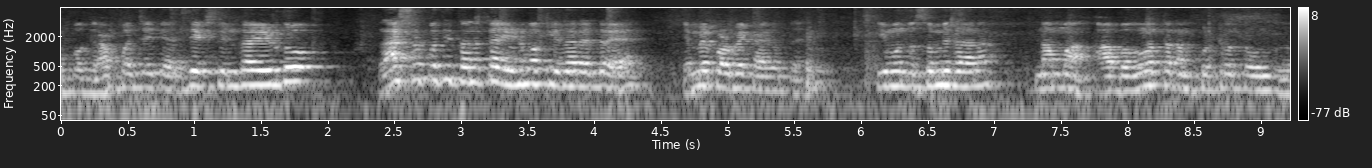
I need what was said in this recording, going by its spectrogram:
ಒಬ್ಬ ಗ್ರಾಮ ಪಂಚಾಯತಿ ಅಧ್ಯಕ್ಷರಿಂದ ಹಿಡಿದು ರಾಷ್ಟ್ರಪತಿ ತನಕ ಹೆಣ್ಮಕ್ಳು ಇದ್ದಾರೆ ಅಂದ್ರೆ ಹೆಮ್ಮೆ ಪಡಬೇಕಾಗುತ್ತೆ. ಈ ಒಂದು ಸಂವಿಧಾನ ನಮ್ಮ ಆ ಭಗವಂತ ನಮ್ಗೆ ಕೊಟ್ಟಿರುವಂಥ ಒಂದು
